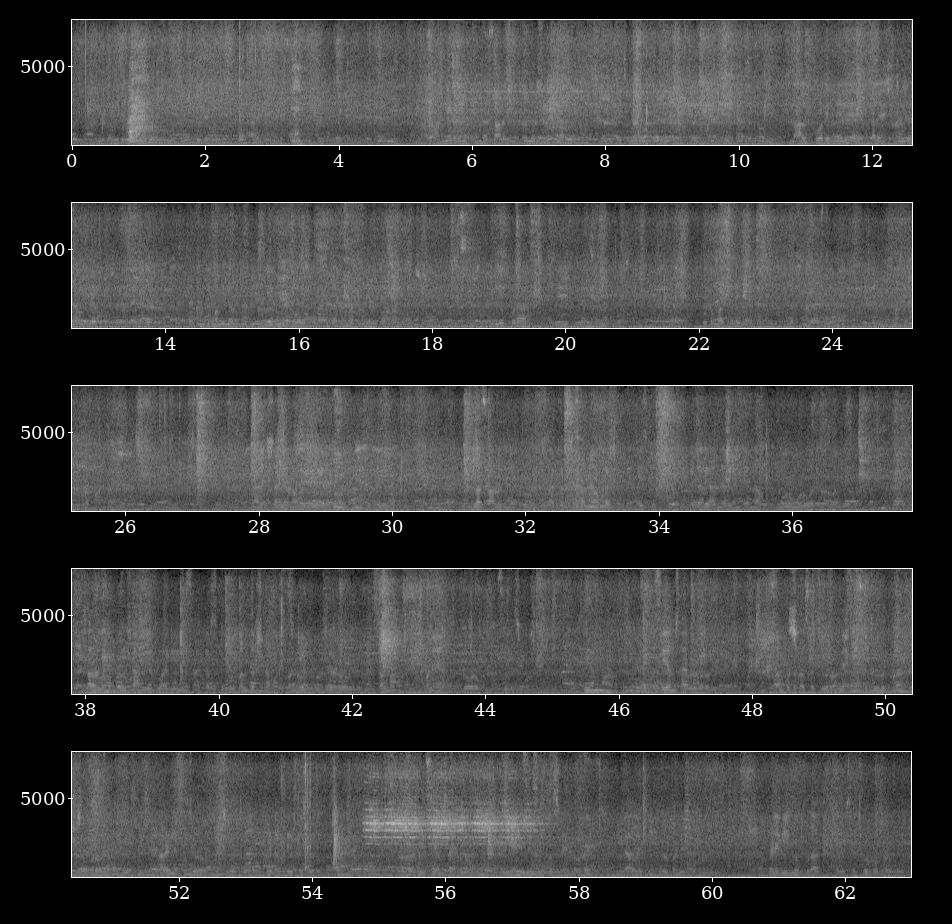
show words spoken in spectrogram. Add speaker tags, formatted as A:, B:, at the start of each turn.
A: ನಾವು ಹನ್ನೆರಡು ಗಂಟೆಯಿಂದ ಸಾರ್ವಜನಿಕ ದರ್ಶನ ನಾಲ್ಕೂವರೆ ಮೇಲೆ ಕಲ್ಲೇಶ್ವರಲ್ಲಿ ನಾವು ಅಂತಿಮ ಇಲ್ಲೂ ಕೂಡ ಐ ಪಿಗಳಿಗೆ ಮತ್ತು ಕುಟುಂಬಸ್ಥರಿಗೆ ದರ್ಶನ ವ್ಯವಸ್ಥೆಯನ್ನು ಇಲ್ಲಿ ಕೂಡ ಮಾಡ್ತಾರೆ ನಾಳೆ ಶಾಲೆ ಎಲ್ಲ ಸಾರ್ವಜನಿಕರು ಸಾಕಷ್ಟು ಸಮಯಾವಕಾಶ ಇದೆ ಹೈಸ್ಕೂಲ್ ಇದರಲ್ಲಿ ಹನ್ನೆರಡು ಗಂಟೆಯಿಂದ ಮೂರು ಮೂರುವರೆವರೆಗೂ ಅಲ್ಲಿ ಸಾರ್ವಜನಿಕರು ಶಾಂತಿಯುತವಾಗಿ ಸಹಕರಿಸಬೇಕು. ಬಂದು ದರ್ಶನ ಮಾಡಿಕೊಂಡು ತಮ್ಮ ಕೊನೆಯ ಗೌರವವನ್ನು ಸಲ್ಲಿಸಬಹುದು
B: ಸಿ ಎಂ
A: ಸಿ ಎಂ ಸಾಹೇಬರು ಬರೋದಿದ್ದಾರೆ ಸಂಪುಟದ ಸಚಿವರು ಅನೇಕ ಸಚಿವರು ಕೂಡ ಬರೋದಿದ್ದಾರೆ ಅರಣ್ಯ ಸಚಿವರು ಕೃಷಿ ಸಚಿವರು ಪಿ ಡಬ್ಲ್ಯೂ ಡಿ ಸಚಿವರು ಬೆಳಗ್ಗೆ ಇನ್ನೂ ಕೂಡ ಸಚಿವರು ಮಾಡ್ಬೋದು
